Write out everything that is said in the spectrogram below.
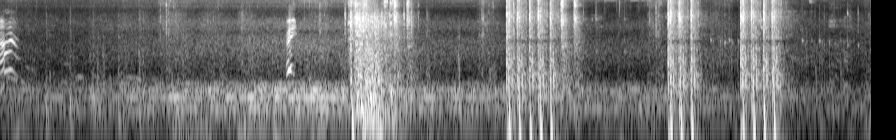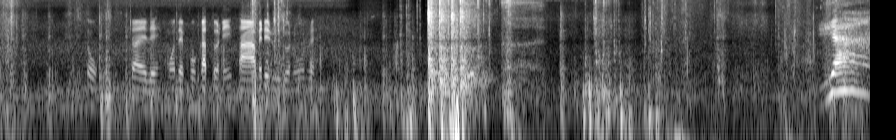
นะเฮ้ยตกใจเลยโมวแต่โฟกัสตัวนี้ตาไม่ได้ดูตัวนู้นเลยย่า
